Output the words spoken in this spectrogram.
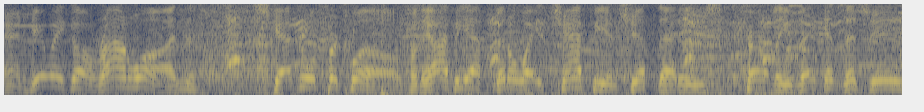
And here we go, round one, scheduled for 12 for the IBF Middleweight Championship that is currently vacant. This is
